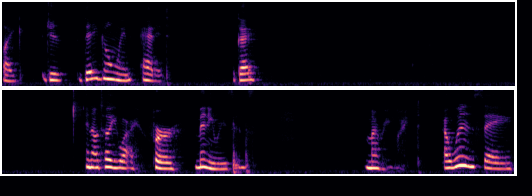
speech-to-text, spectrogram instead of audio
like, just they going at it, okay? And I'll tell you why, for many reasons. My ring light. I wouldn't say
